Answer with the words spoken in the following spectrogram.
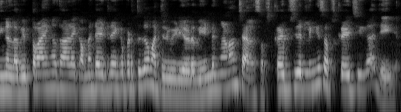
നിങ്ങളുടെ അഭിപ്രായങ്ങൾ താഴെ കമന്റായിട്ട് രേഖപ്പെടുത്തുക. മറ്റൊരു വീഡിയോയുടെ വീണ്ടും കാണാം. ചാനൽ സബ്സ്ക്രൈബ് ചെയ്തിട്ടില്ലെങ്കിൽ സബ്സ്ക്രൈബ് ചെയ്യുക. ചെയ്യുക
